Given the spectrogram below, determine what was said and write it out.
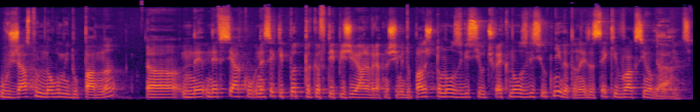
ужасно много ми допадна. А, не, не, всяко, не всеки път такъв тип изживяване вероятно ще ми допада, защото много зависи от човек, много зависи от книгата. Нали? За всеки влак си има да. пътници.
